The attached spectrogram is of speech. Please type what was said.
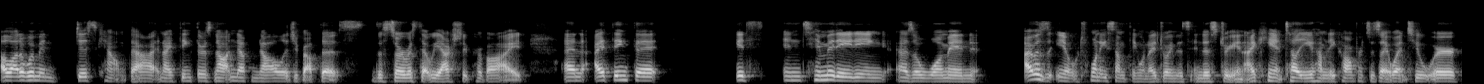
A lot of women discount that and i think there's not enough knowledge about this the service that we actually provide. And i think that it's intimidating as a woman I was, you know, 20 something when I joined this industry. And I can't tell you how many conferences I went to where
